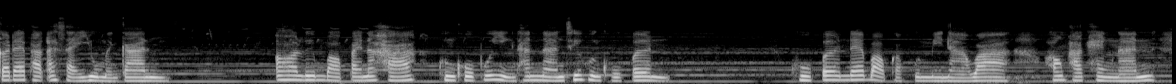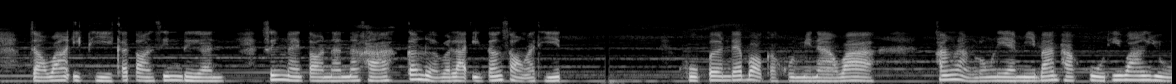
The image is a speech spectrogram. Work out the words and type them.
ก็ได้พักอาศัยอยู่เหมือนกันอ้อลืมบอกไปนะคะ คุณครูผู้หญิงท่านนั้นชื่อคุณครูเปิ้ลครูเปิ้ลได้บอกกับคุณมีนาว่า ห้องพักแห่งนั้น จะว่างอีกทีก็ตอนสิ้นเดือน ซึ่งในตอนนั้นนะคะ ก็เหลือเวลาอีกตั้งสองอาทิตย์ รูเปิลได้บอกกับคุณมีนาว่า ข้างหลังโรงเรียนมีบ้านพักครูที่ว่างอยู่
